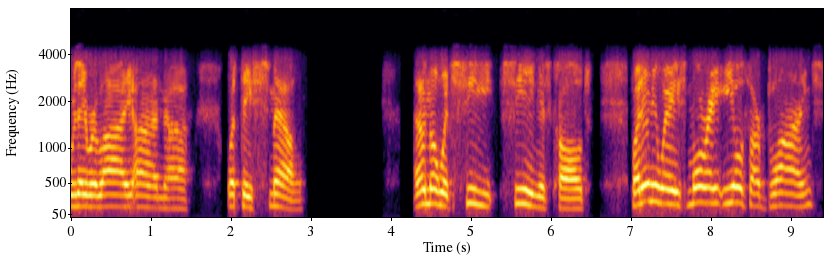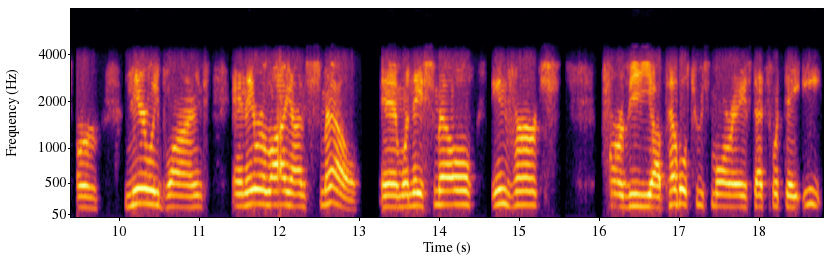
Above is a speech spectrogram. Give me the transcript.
where they rely on uh, what they smell. I don't know what see, seeing is called. But anyways, moray eels are blind or nearly blind, and they rely on smell. And when they smell inverts for the uh, pebble tooth morays, that's what they eat.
